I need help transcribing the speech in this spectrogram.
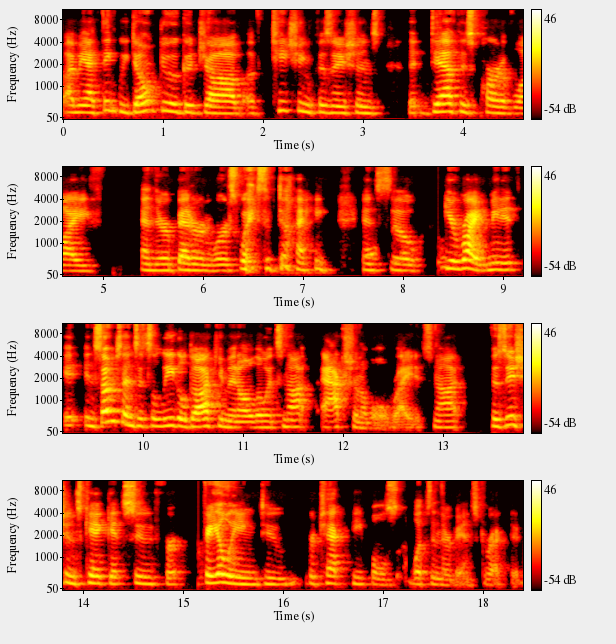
I mean, I think we don't do a good job of teaching physicians that death is part of life and there are better and worse ways of dying. And so you're right. I mean, it, it, in some sense, it's a legal document, although it's not actionable, right? It's not, physicians can't get sued for failing to protect people's what's in their advance directive.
